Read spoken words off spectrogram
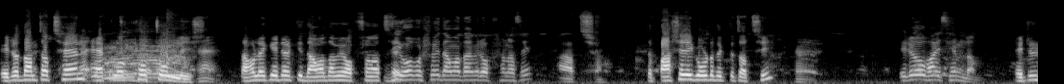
এটার দাম চাচ্ছেন এক লক্ষ চল্লিশ। হ্যাঁ। তাহলে কি এটার কি দামাদামি অপশন আছে? জি অবশ্যই দামাদামির অপশন আছে। আচ্ছা তো পাশের এই গরুটা দেখতে চাচ্ছি। হ্যাঁ। এটাও ভাই সেম দাম। এটার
